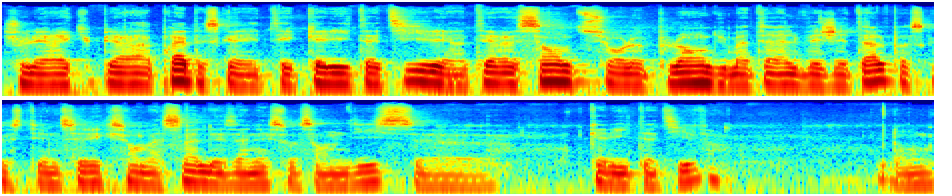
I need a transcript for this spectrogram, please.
Je l'ai récupérée après parce qu'elle était qualitative et intéressante sur le plan du matériel végétal, parce que c'était une sélection massale des années 70 euh, qualitative. Donc,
